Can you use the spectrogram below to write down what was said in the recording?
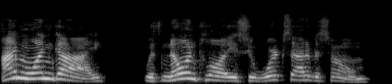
I'm one guy with no employees who works out of his home,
